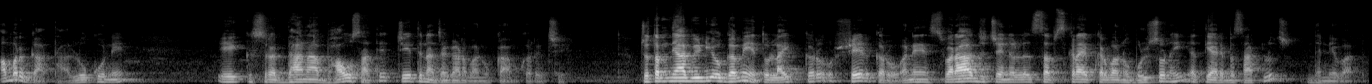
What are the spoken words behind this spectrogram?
અમર ગાથા લોકોને એક શ્રદ્ધાના ભાવ સાથે ચેતના જગાડવાનું કામ કરે છે. જો તમને આ વીડિયો ગમે તો લાઈક કરો શેર કરો અને સ્વરાજ ચેનલ સબસ્ક્રાઇબ કરવાનું ભૂલશો નહીં. અત્યારે બસ આટલું જ. ધન્યવાદ.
